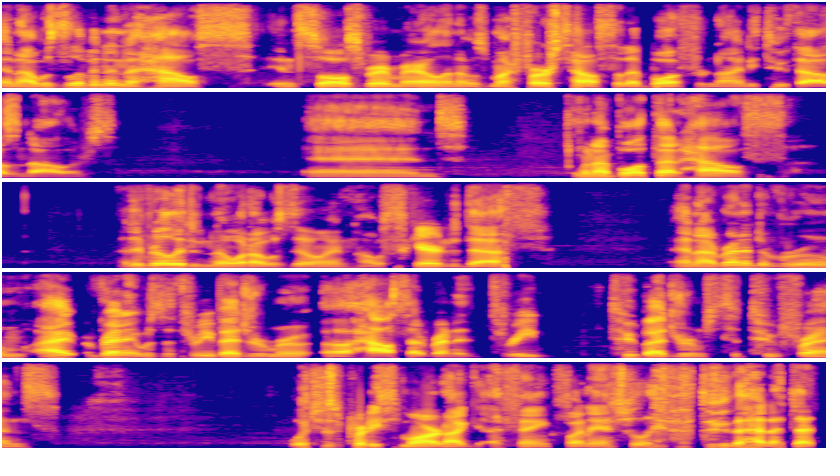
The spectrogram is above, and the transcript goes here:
and I was living in a house in Salisbury, Maryland. It was my first house that I bought for $92,000. And when I bought that house, I really didn't know what I was doing. I was scared to death and I rented a room. I rented it was a three bedroom room, uh, house. I rented three two bedrooms to two friends, which is pretty smart, I, I think, financially to do that at that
